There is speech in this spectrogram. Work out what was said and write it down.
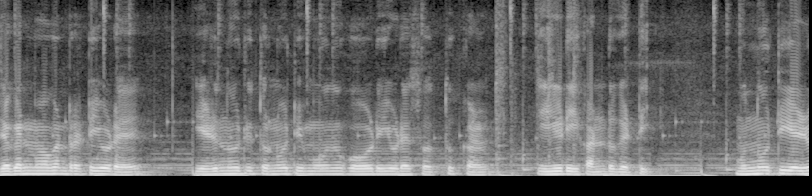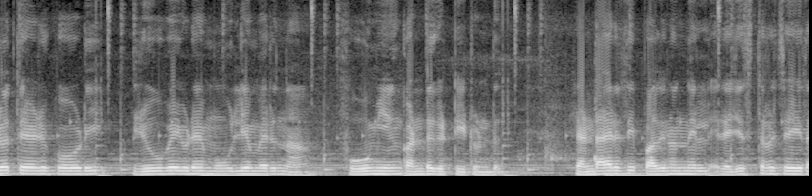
ജഗൻമോഹൻ റെഡ്ഡിയുടെ എഴുന്നൂറ്റി തൊണ്ണൂറ്റി മൂന്ന് കോടിയുടെ സ്വത്തുക്കൾ ഇ ഡി കണ്ടുകെട്ടി. മുന്നൂറ്റി എഴുപത്തേഴ് കോടി രൂപയുടെ മൂല്യം വരുന്ന ഭൂമിയും കണ്ടുകെട്ടിയിട്ടുണ്ട്. രണ്ടായിരത്തി പതിനൊന്നിൽ രജിസ്റ്റർ ചെയ്ത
